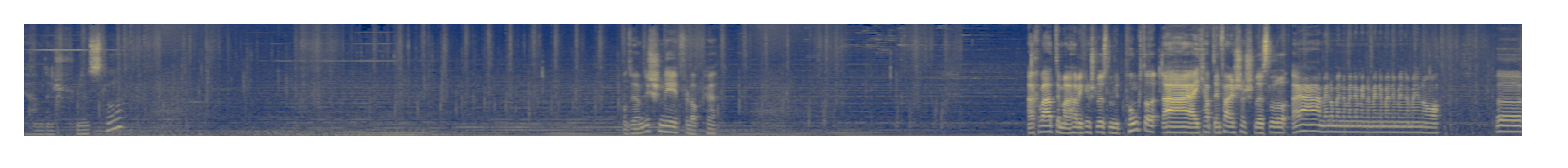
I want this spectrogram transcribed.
Wir haben den Schlüssel. Und wir haben die Schneeflocke. Ach, warte mal, habe ich einen Schlüssel mit Punkt oder... Ah, ich habe den falschen Schlüssel. Ah, Menno, Menno, Menno, Menno, Menno, Menno, Menno, Menno. Äh,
